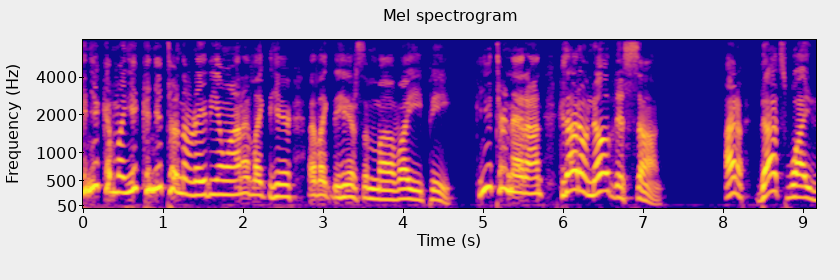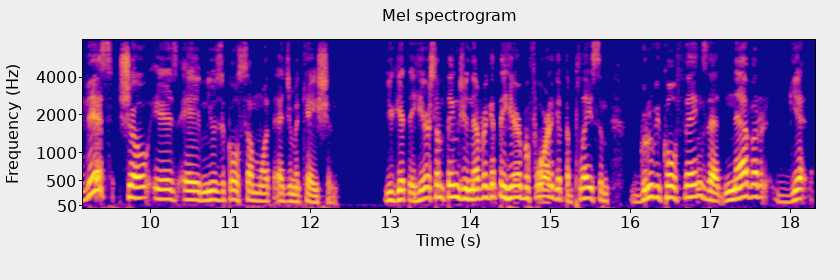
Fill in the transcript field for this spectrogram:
Can you come on? You can you turn the radio on? I'd like to hear. I'd like to hear some uh, YEP. Can you turn that on? Because I don't know this song. I don't. That's why this show is a musical, somewhat education. You get to hear some things you never get to hear before. To get to play some groovy, cool things that never get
